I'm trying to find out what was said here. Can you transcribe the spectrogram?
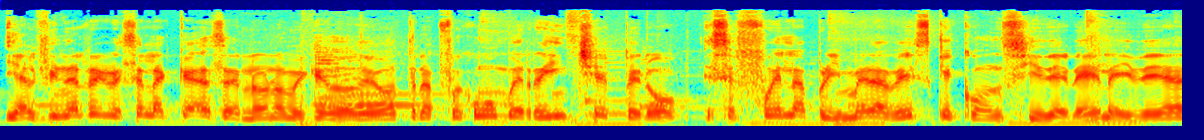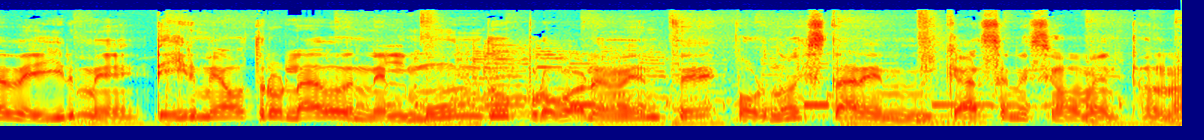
Y al final regresé a la casa, no, no me quedó de otra. Fue como un berrinche, pero esa fue la primera vez que consideré la idea de irme, de irme a otro lado en el mundo, probablemente por no estar en mi casa en ese momento, ¿no?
